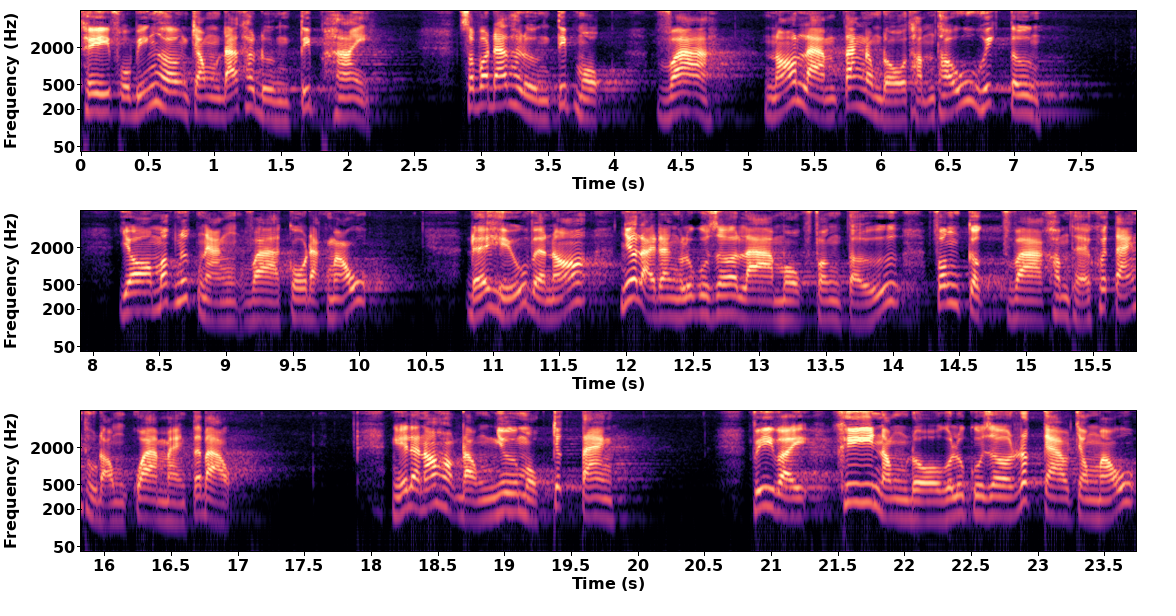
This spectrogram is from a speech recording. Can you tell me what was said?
thì phổ biến hơn trong đái tháo đường tiếp 2 so với đái tháo đường tiếp 1 và nó làm tăng nồng độ thẩm thấu huyết tương do mất nước nặng và cô đặc máu. Để hiểu về nó, nhớ lại rằng glucose là một phần tử phân cực và không thể khuếch tán thụ động qua màng tế bào. Nghĩa là nó hoạt động như một chất tan. Vì vậy, khi nồng độ glucose rất cao trong máu,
